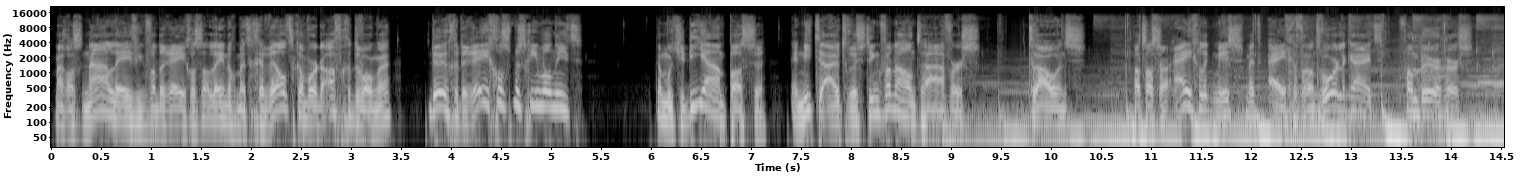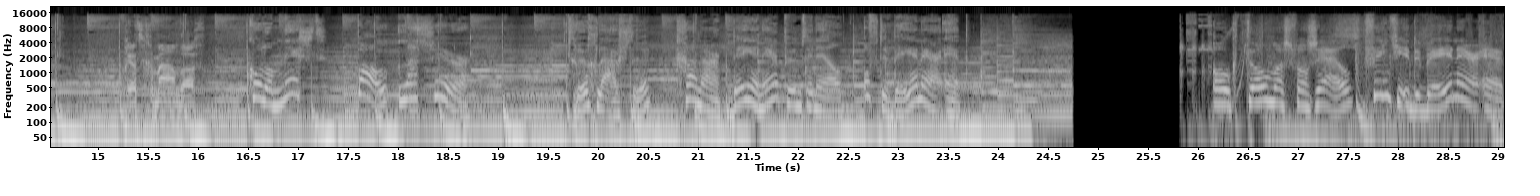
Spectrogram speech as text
Maar als naleving van de regels alleen nog met geweld kan worden afgedwongen, deugen de regels misschien wel niet. Dan moet je die aanpassen en niet de uitrusting van de handhavers. Trouwens, wat was er eigenlijk mis met eigen verantwoordelijkheid van burgers? Prettige maandag. Columnist Paul Lasseur. Terugluisteren? Ga naar bnr.nl of de BNR-app. Ook Thomas van Zeil vind je in de BNR-app.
